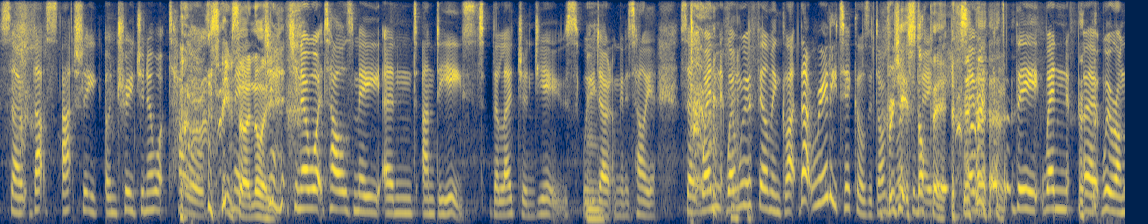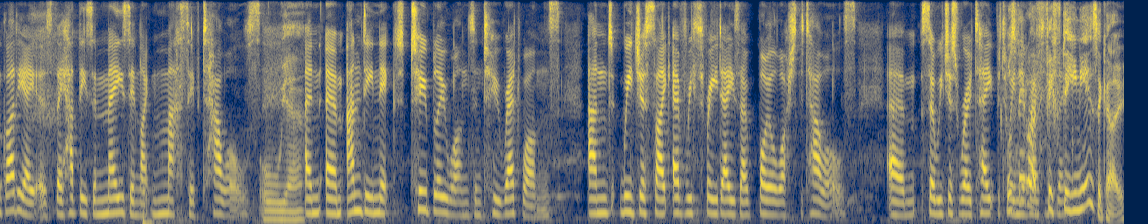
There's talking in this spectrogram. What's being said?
So that's actually untrue. Do you know what towels? Seems me- so annoying. Do, do you know what towels me and Andy East, the legend, use? Well, Mm. you don't. I'm going to tell you. So when when we were filming, Gla- that really tickles a dog. Bridget, stop it. Um, the when uh, we were on Gladiators, they had these amazing, like massive towels. Oh, yeah. And um, Andy nicked two blue ones and two red ones, and we just like every three days I boil wash the towels. Um, so we just rotate between. Wasn't it like red and blue. 15 years ago?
